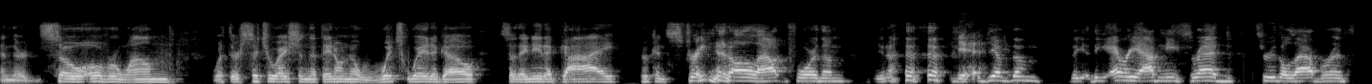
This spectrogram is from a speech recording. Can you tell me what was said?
and they're so overwhelmed with their situation that they don't know which way to go? So they need a guy who can straighten it all out for them, you know, yeah. give them the, the Ariadne thread through the labyrinth.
